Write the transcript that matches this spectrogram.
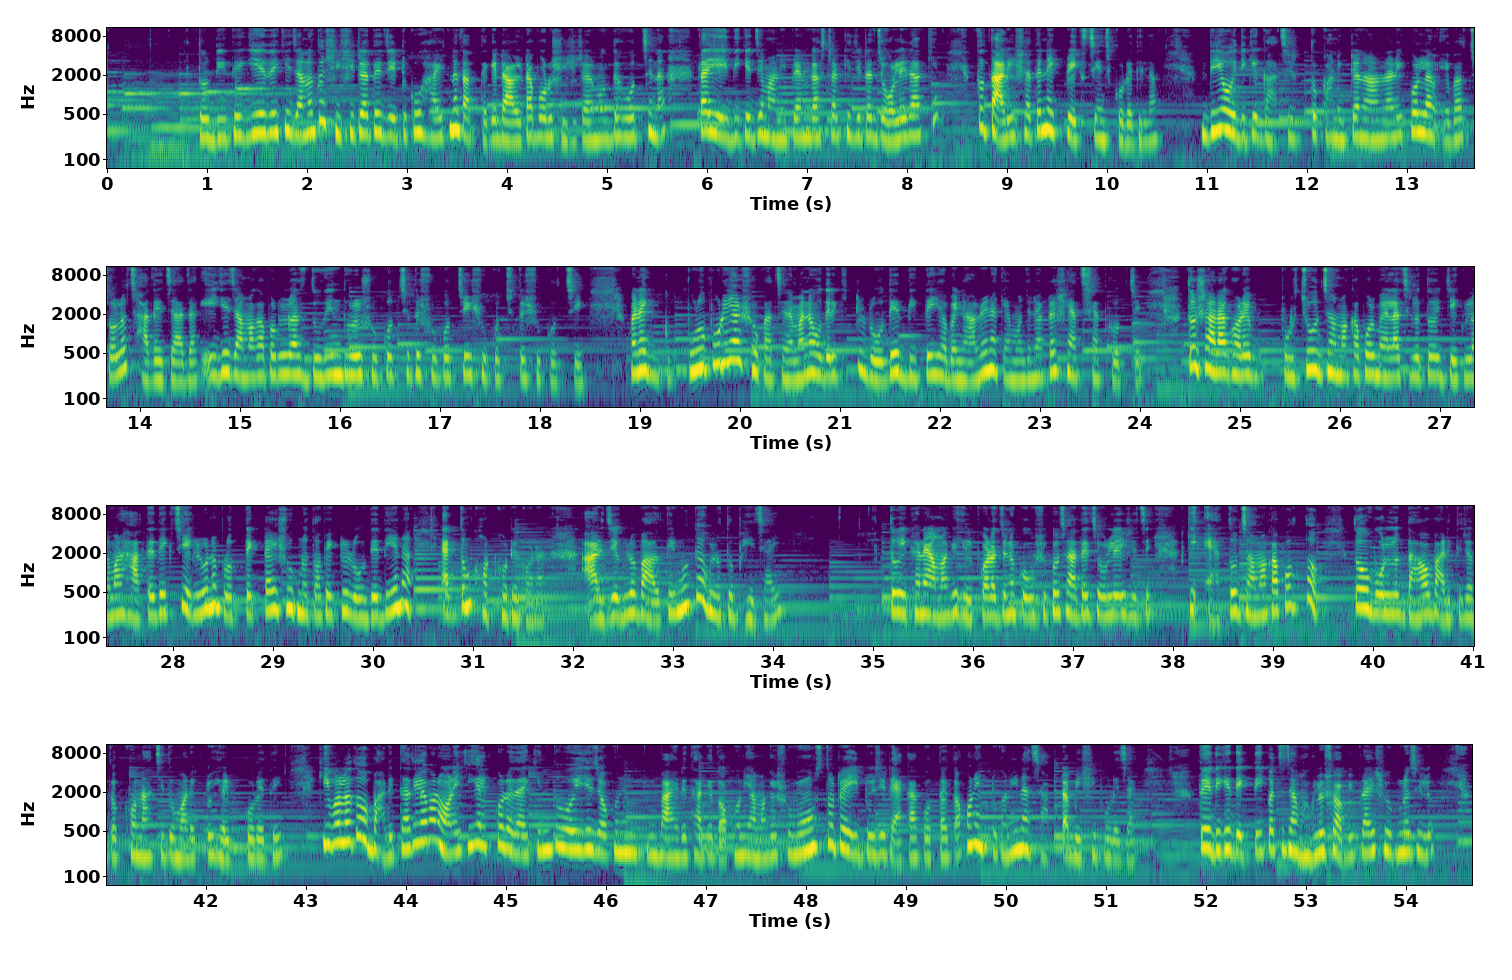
তো দিতে গিয়ে দেখি, জানো তো, শিশিটাতে যেটুকু হাইট না, তার থেকে ডালটা বড় শিশিটার মধ্যে হচ্ছে না। তাই এইদিকে যে মানি প্ল্যান্ট গাছটা আর কি যেটা জলে রাখি, তো তারই সাথে না একটু এক্সচেঞ্জ করে দিলাম। দিয়ে ওইদিকে গাছের তো খানিকটা নাড়ানাড়ি করলাম। এবার চলো ছাদে যা যাক। এই যে জামা কাপড়গুলো আজ দুদিন ধরে শুকোচ্ছে তো শুকোচ্ছেই, শুকোচ্ছে তো শুকোচ্ছেই। মানে পুরোপুরি আর শুকাচ্ছে না। মানে ওদেরকে একটু রোদে দিতেই হবে, নাহলে না কেমন যেন একটা স্যাঁত স্যাঁত করছে। তো সারা ঘরে প্রচুর জামা কাপড় মেলা ছিল। তো যেগুলো আমার হাতে দেখছি, এগুলো না প্রত্যেকটাই শুকনো। তবে একটু রোদে দিয়ে না একদম খটখটে করার আর যেগুলো বালতির মধ্যে, ওগুলো তো ভেজাই। তো এখানে আমাকে হেল্প করার জন্য কৌশিকও ছাদে চলে এসেছে। কি এত জামা কাপড় তো তো বলল, দাও বাড়িতে যতক্ষণ আছি, তোমার একটু হেল্প করে দেই। কী বলো তো বাড়ি থাকলে আমার অনেকেই হেল্প করে দেয়, কিন্তু ওই যে যখন বাইরে থাকে তখনই আমাকে সমস্তটা এই টু জেড একা করতে হয়, তখন একটুখানি না চাপটা বেশি পড়ে যায়। তো এদিকে দেখতেই পাচ্ছি জামাগুলো সবই প্রায় শুকনো ছিল।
